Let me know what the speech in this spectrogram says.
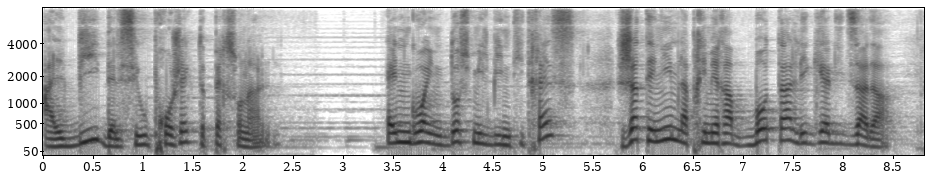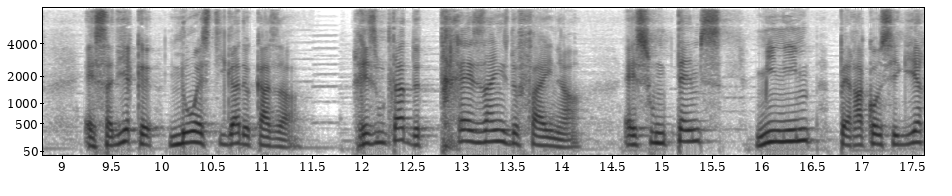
al vi del seu projecte personal. Enguany 2023 ja tenim la primera bota legalitzada, és a dir que no estiga de casa. Resultat de 3 anys de feina. És un temps mínim per aconseguir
